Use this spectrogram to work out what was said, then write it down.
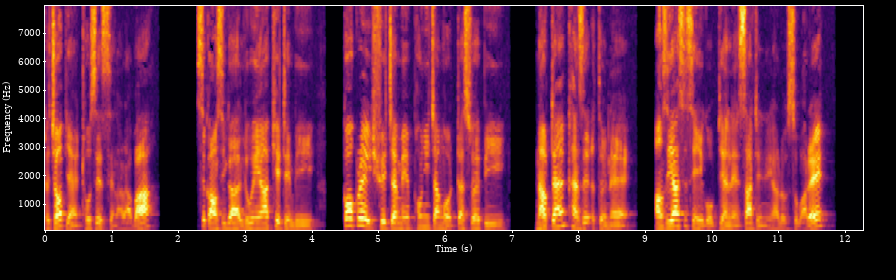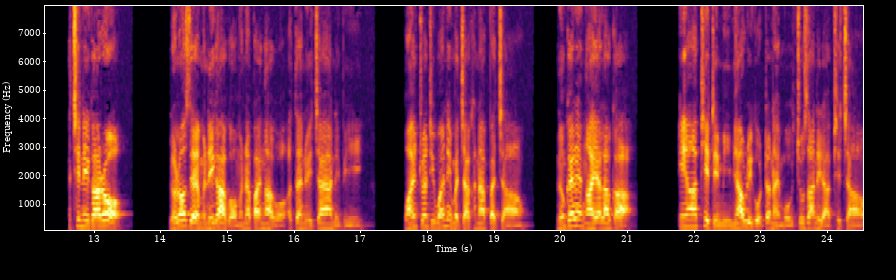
တကြောပြန်ထိုးစစ်ဆင်လာတာပါ။စစ်ကောင်စီကလူရင်အားဖြစ်တင်ပြီးကော့ကရိတ်ရွှေကြံမင်းဘုံကြီးကျောင်းကိုတက်ဆွဲပြီးနောက်တန်းခံစစ်အသွင်နဲ့ အောင်စရာစစ်စင်ရေးကိုပြန်လည်စတင်နေတာလို့ဆိုပါတယ်။အချိန်တွေကတော့လောလောဆယ်မနေ့ကကောမနက်ပိုင်းကကောအတန်တွေကြားရနေပြီး Y21 နဲ့မကြာခဏပတ်ကြောင်းလွန်ခဲ့တဲ့9ရက်လောက်ကအင်အားဖြစ်တင်ပြီးမြောက်ရီကိုတက်နိုင်မှုစ조사နေတာဖြစ်ကြောင်း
